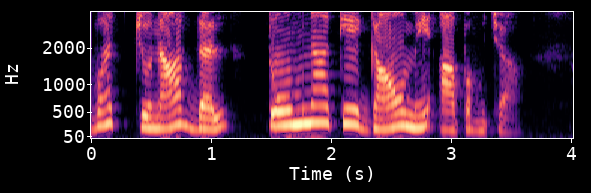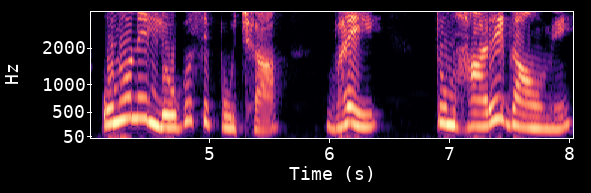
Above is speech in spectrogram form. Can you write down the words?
वह चुनाव दल तोमना के गाँव में आ पहुँचा। उन्होंने लोगों से पूछा, भाई, तुम्हारे गाँव में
